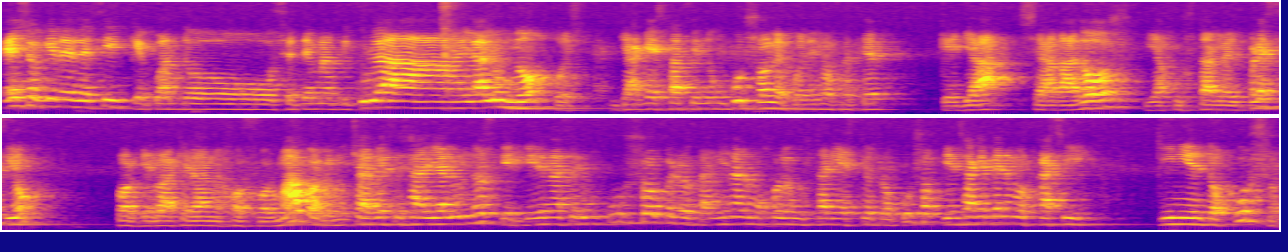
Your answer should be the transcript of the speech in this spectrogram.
Eso quiere decir que cuando se te matricula el alumno, pues ya que está haciendo un curso, le puedes ofrecer que ya se haga dos y ajustarle el precio, porque va a quedar mejor formado, porque muchas veces hay alumnos que quieren hacer un curso, pero también a lo mejor le gustaría este otro curso. Piensa que tenemos casi 500 cursos.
